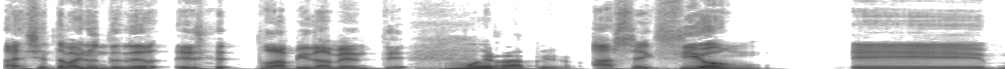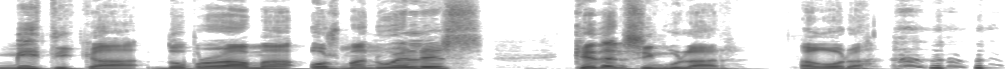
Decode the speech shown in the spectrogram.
a xente vai non entender eh, rapidamente. Moi rápido. A sección eh, mítica do programa Os Manueles queda en singular agora.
